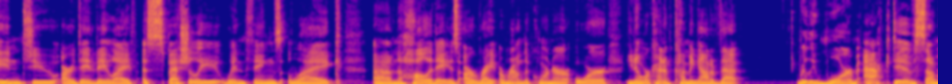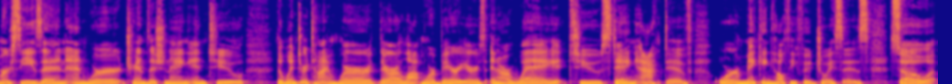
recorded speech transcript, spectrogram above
into our day to day life, especially when things like um, the holidays are right around the corner, or, you know, we're kind of coming out of that really warm, active summer season, and we're transitioning into the winter time where there are a lot more barriers in our way to staying active or making healthy food choices. So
